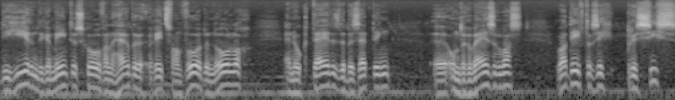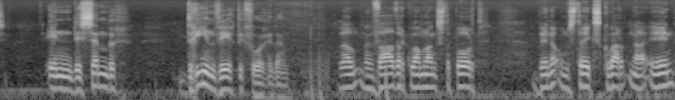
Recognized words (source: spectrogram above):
die hier in de gemeenteschool van Herder reeds van voor de oorlog... en ook tijdens de bezetting onderwijzer was. Wat heeft er zich precies in december 43 voorgedaan? Wel, mijn vader kwam langs de poort binnen omstreeks kwart na één...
